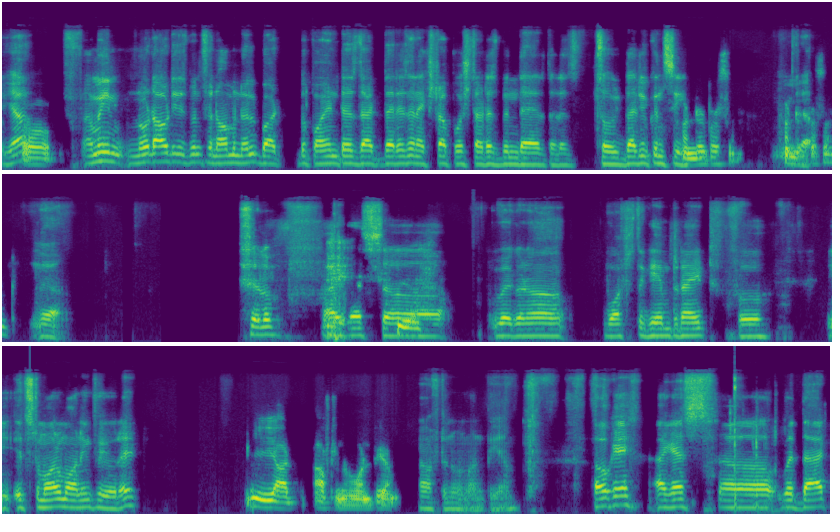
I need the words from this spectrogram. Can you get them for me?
Yeah, So I mean, no doubt he's been phenomenal, but the point is that there is an extra push that has been there that is so that you can see. hundred percent, hundred percent. Yeah. Chalo, I guess uh, we're gonna watch the game tonight. For it's tomorrow morning for you, right? Yeah, afternoon, one p.m. Afternoon, 1 p.m. Okay, I guess uh, with that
